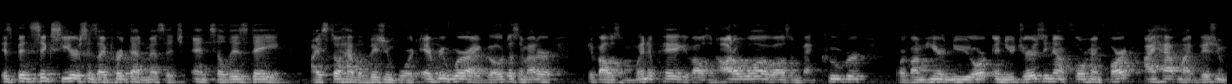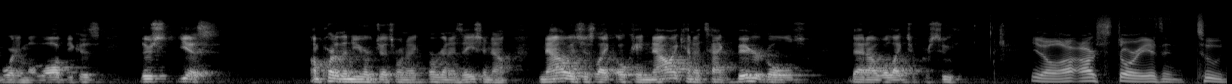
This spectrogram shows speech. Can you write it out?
it's been six years since I've heard that message. And till this day, I still have a vision board. Everywhere I go, doesn't matter if I was in Winnipeg, if I was in Ottawa, if I was in Vancouver, or if I'm here in New York and New Jersey now, Florham Park, I have my vision board in my wall because there's, yes, I'm part of the New York Jets organization now. Now it's just like, okay, now I can attack bigger goals that I would like to pursue. You know, our, our story isn't too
